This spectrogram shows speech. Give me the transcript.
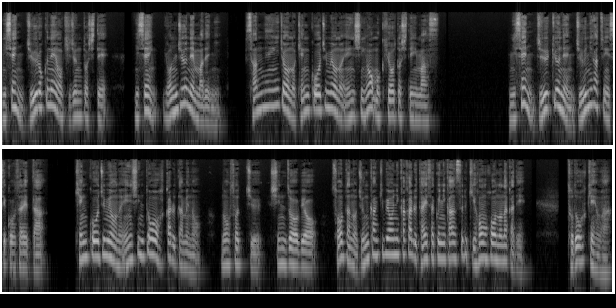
2016年を基準として2040年までに3年以上の健康寿命の延伸を目標としています。2019年12月に施行された健康寿命の延伸等を図るための脳卒中、心臓病、その他の循環器病にかかる対策に関する基本法の中で、都道府県は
